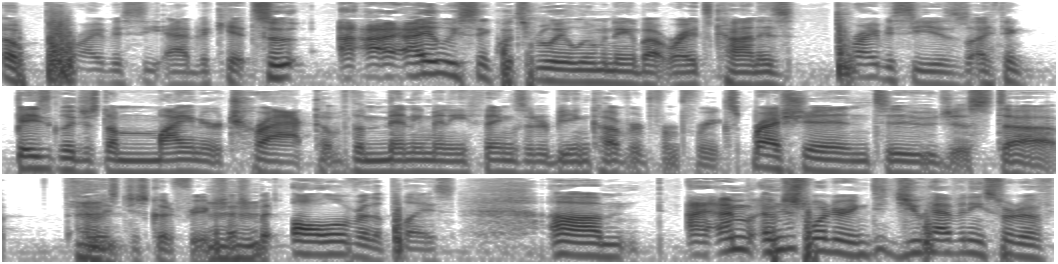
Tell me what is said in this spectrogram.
a privacy advocate, so I, I always think what's really illuminating about RightsCon is privacy is, I think, basically just a minor track of the many many things that are being covered from free expression to just. Uh, I always just go to free expression, mm-hmm. but all over the place. Um, I, am I'm, I'm just wondering, did you have any sort of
